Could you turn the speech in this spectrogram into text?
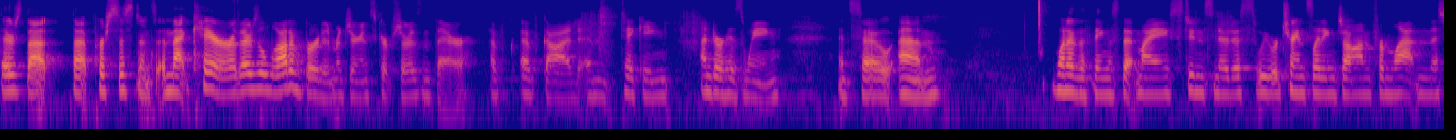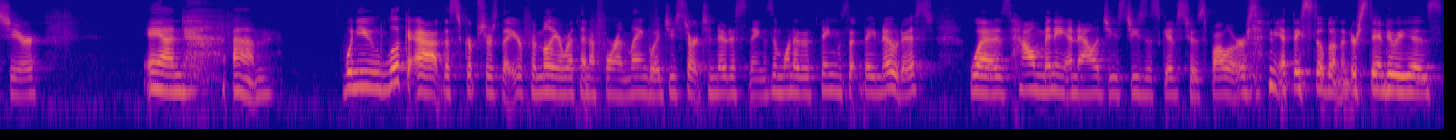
There's that that persistence and that care. There's a lot of bird imagery in Scripture, isn't there, of of God and taking under His wing. And so, um, one of the things that my students noticed, we were translating John from Latin this year, and um, when you look at the scriptures that you're familiar with in a foreign language, you start to notice things. And one of the things that they noticed was how many analogies Jesus gives to his followers, and yet they still don't understand who he is.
